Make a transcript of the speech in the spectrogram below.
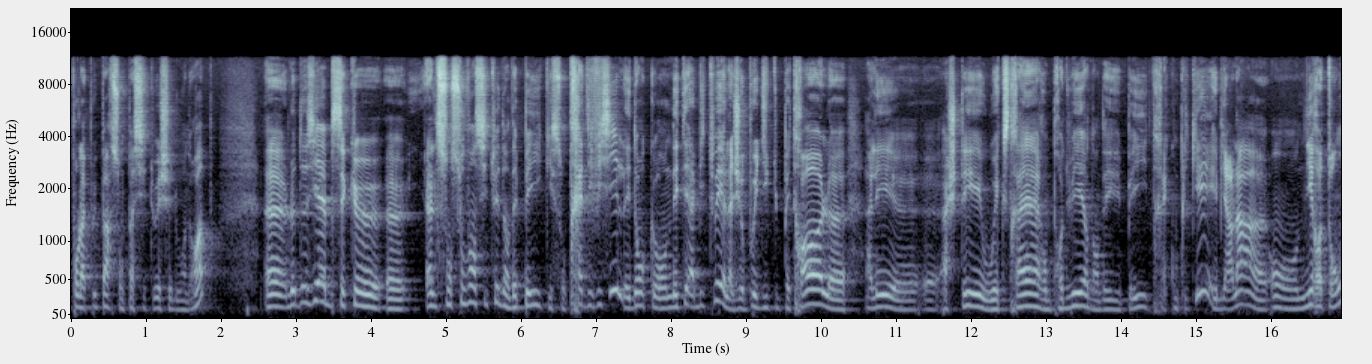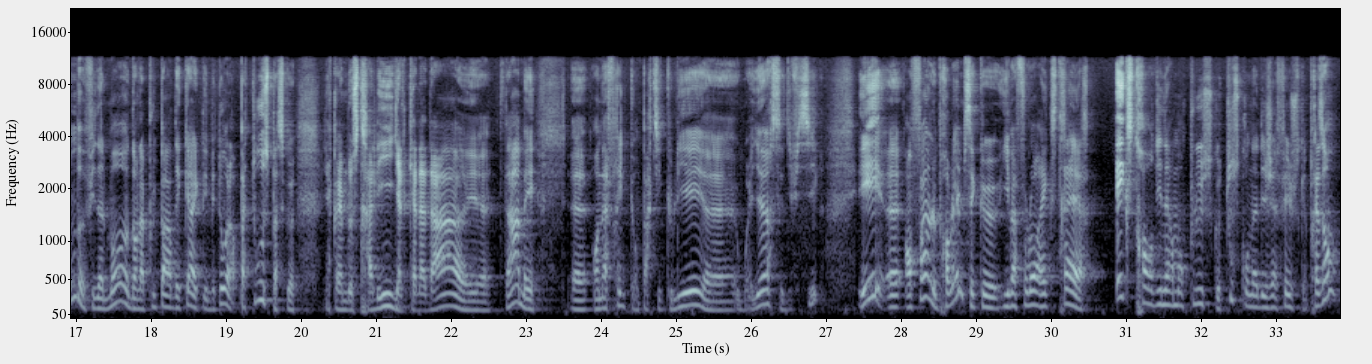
pour la plupart, ne sont pas situées chez nous en Europe. Euh, le deuxième, c'est que euh, elles sont souvent situées dans des pays qui sont très difficiles, et donc on était habitué à la géopolitique du pétrole, euh, aller acheter ou extraire ou produire dans des pays très compliqués. Et bien là, on y retombe finalement dans la plupart des cas avec les métaux. Alors pas tous, parce qu'il y a quand même l'Australie, il y a le Canada, etc. Mais en Afrique en particulier ou ailleurs, c'est difficile. Et enfin, le problème, c'est qu'il va falloir extraire extraordinairement plus que tout ce qu'on a déjà fait jusqu'à présent,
